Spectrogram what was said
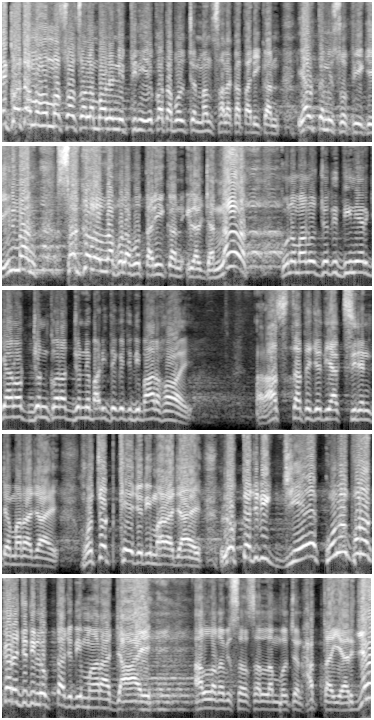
এ কথা মোহাম্মদ সাল্লাম বলেননি। তিনি এ কথা বলছেন, মান সালাকা তারিকান ইয়ালতামিসু ফীহি ইলমান সাকালাল্লাহু লাহু তারিকান ইলাল জান্নাত। কোন মানুষ যদি দিনের জ্ঞান অর্জন করার জন্য বাড়ি থেকে যদি বার হয়, রাস্তাতে যদি অ্যাক্সিডেন্টে মারা যায়, হোঁচট খেয়ে যদি মারা যায়, লোকটা যদি যে কোনো প্রকারে যদি লোকটা যদি মারা যায় আল্লাহ নবী সাল্লাম বলছেন, হাত্তা ইয়ার যা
